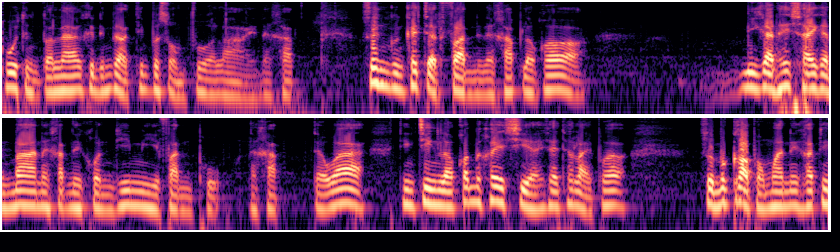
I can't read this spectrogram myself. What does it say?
พูดถึงตอนแรกคือน้ำยาที่ผสมฟลูออไรด์นะครับ ซึ่งคนไข้จัดฟันเนี่ยนะครับ เราก็มีการให้ใช้กันบ้างนนะครับในคนที่มีฟันผุนะครับ แต่ว่าจริงๆ เราก็ไม่ค่อยเชียร์ให้ใช้เท่าไหร่เพราะ ส่วนประกอบของมันนะครับจ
